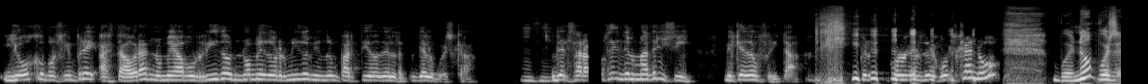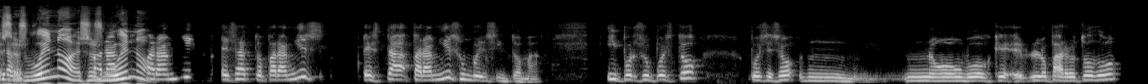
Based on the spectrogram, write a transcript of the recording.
Yo, como siempre, hasta ahora no me he aburrido, no me he dormido viendo un partido del, Huesca. Del Zaragoza y del Madrid sí, me quedo frita. Pero por los de Huesca no. Bueno, pues eso es bueno, eso es bueno. para mí, exacto, para mí es está, para mí es un buen síntoma. Y por supuesto, pues eso mm, no hubo que lo paró todo.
